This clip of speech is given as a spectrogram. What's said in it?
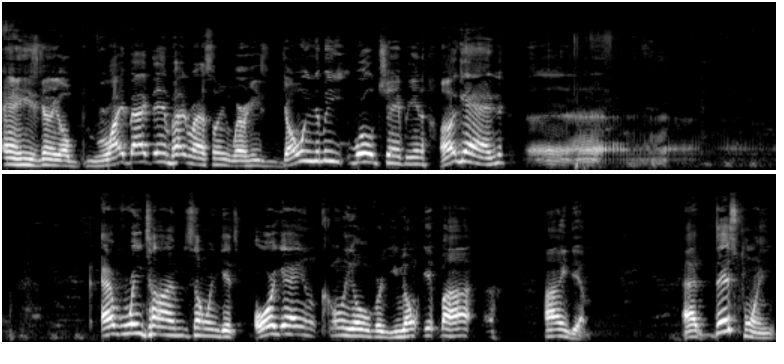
And he's gonna go right back to Impact Wrestling where he's going to be world champion again. Uh, every time someone gets organically over, you don't get behind, behind him. At this point,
